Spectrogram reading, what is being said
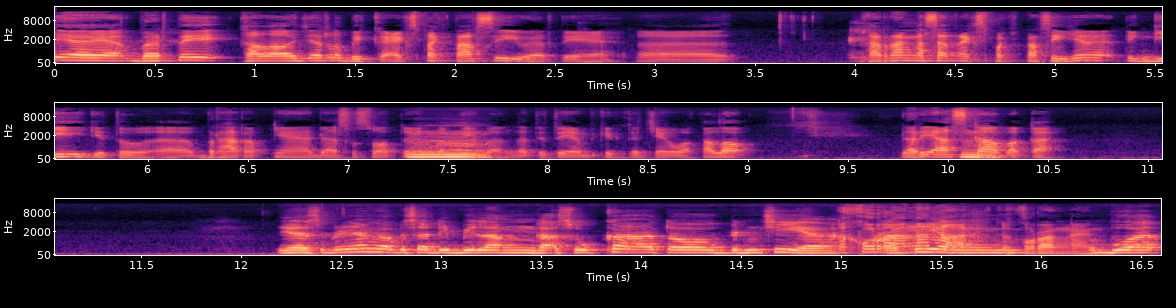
Iya ya, berarti kalau Ojan lebih ke ekspektasi berarti ya. Eh, karena ngeset ekspektasinya tinggi gitu, Eh, berharapnya ada sesuatu yang Hmm. lebih banget itu yang bikin kecewa. Kalau dari Aska Hmm. apa kak? Ya sebenarnya nggak bisa dibilang nggak suka atau benci ya. Kekurangan Tapi yang lah, kekurangan. membuat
